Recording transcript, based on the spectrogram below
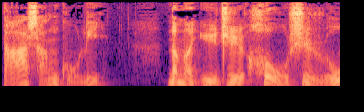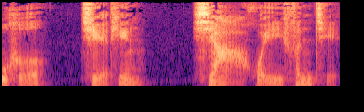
打赏鼓励。那么，欲知后事如何，且听下回分解。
